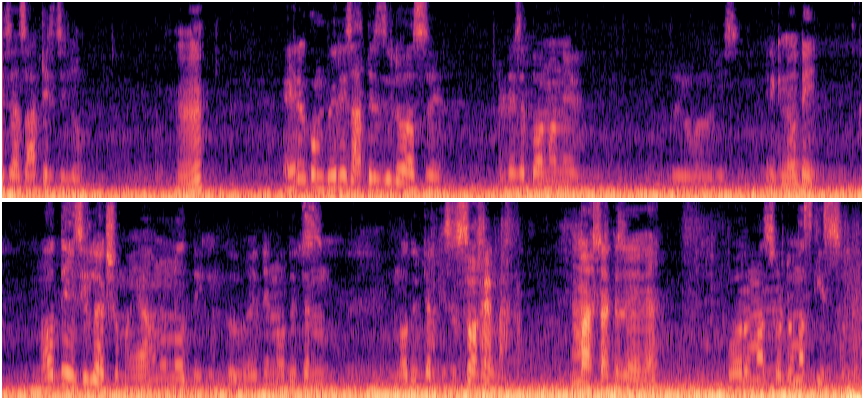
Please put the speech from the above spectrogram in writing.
ব্রিজ আছে হাতির ছিল হুম এরকম ব্রিজ হাতির ছিল আছে। এটা হচ্ছে বনানীর নদী? নদী ছিল এক সময় এখনও নদী কিন্তু এটা নদীতে নদীতে আর কিছু চলে না। মাছ টাছ কিছু না? বড় মাছ ছোট মাছ কিচ্ছু নেই।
